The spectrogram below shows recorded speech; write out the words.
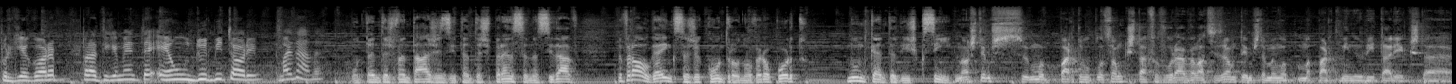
Porque agora praticamente é um dormitório, mais nada. Com tantas vantagens e tanta esperança na cidade, haverá alguém que seja contra o novo aeroporto? Nuno Canta diz que sim. Nós temos uma parte da população que está favorável à decisão, temos também uma, uma parte minoritária que está,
